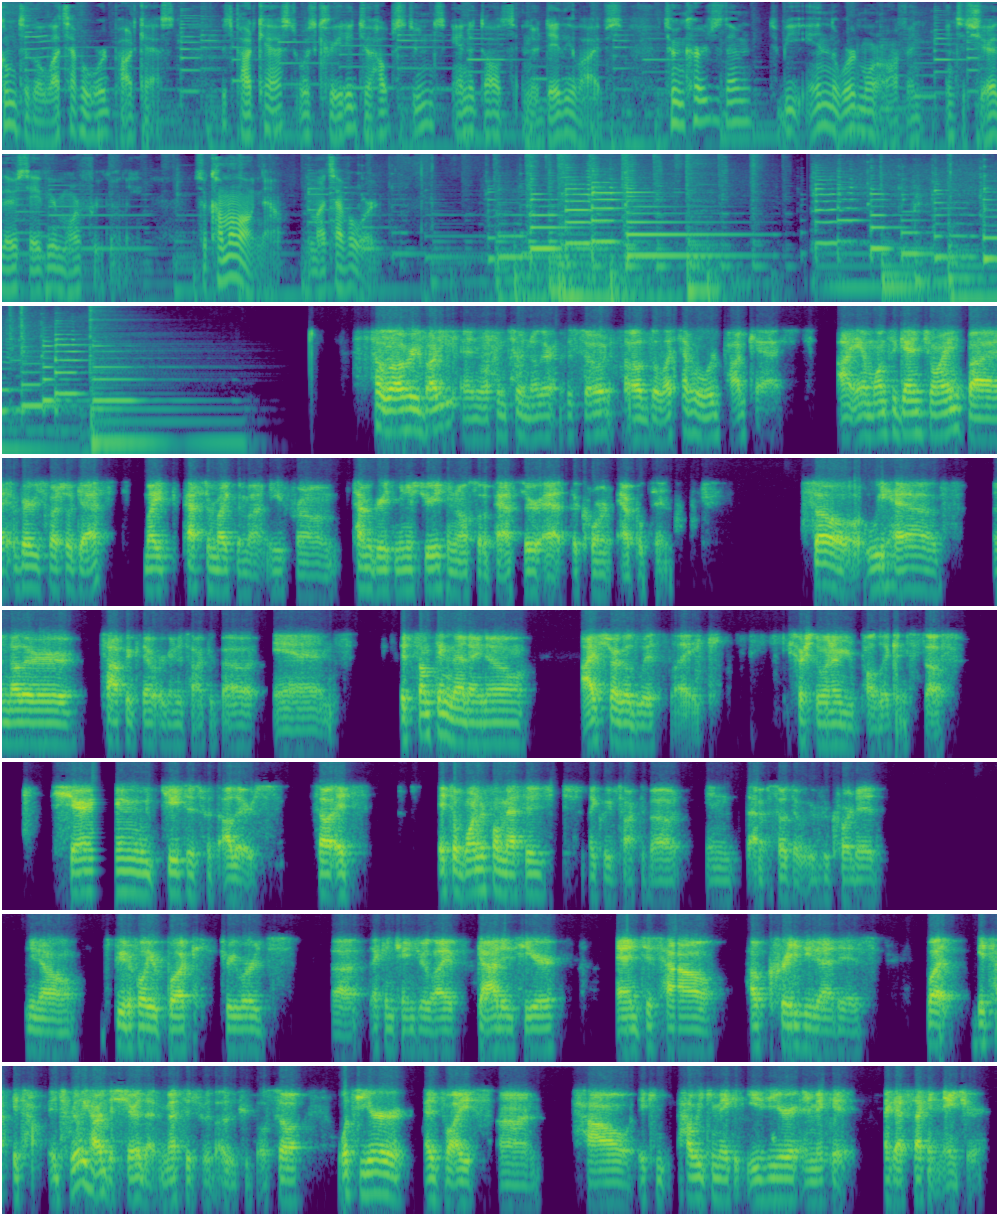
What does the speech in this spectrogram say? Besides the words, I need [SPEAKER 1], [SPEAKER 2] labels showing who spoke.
[SPEAKER 1] Welcome to the Let's Have a Word podcast. This podcast was created to help students and adults in their daily lives, to encourage them to be in the Word more often and to share their Savior more frequently. So come along now and let's have a word. Hello, everybody, and welcome to another episode of the Let's Have a Word podcast. I am once again joined by a very special guest, Mike, Pastor Mike Novotny from Time of Grace Ministries, and also a pastor at the CORE in Appleton. So we have another topic that we're going to talk about, and it's something that I know I've struggled with, like especially when I'm in public and stuff, sharing Jesus with others. So it's it's a wonderful message, like we've talked about in the episodes that we've recorded. You know, it's beautiful. Your book, three words uh, that can change your life. God is here, and just how how crazy that is. But it's it's it's really hard to share that message with other people. So, what's your advice on how it can how we can make it easier and make it, I guess, second nature?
